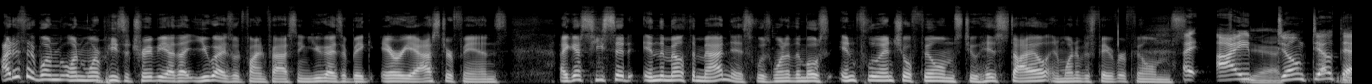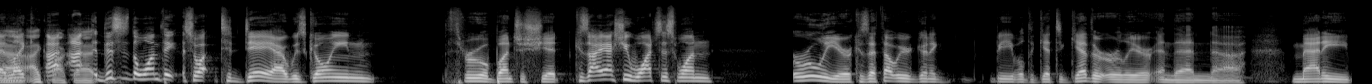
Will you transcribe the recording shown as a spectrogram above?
I just had one one more piece of trivia I thought you guys would find fascinating. You guys are big Ari Aster fans. I guess he said In the Mouth of Madness was one of the most influential films to his style and one of his favorite films. I, I Yeah. don't doubt that. Yeah, like I clocked that. this is the one thing. So uh, today I was going through a bunch of shit because I actually watched this one earlier because I thought we were going to be able to get together earlier, and then uh, Maddie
